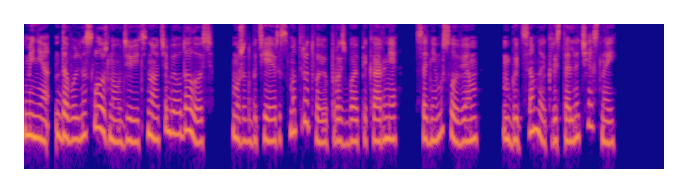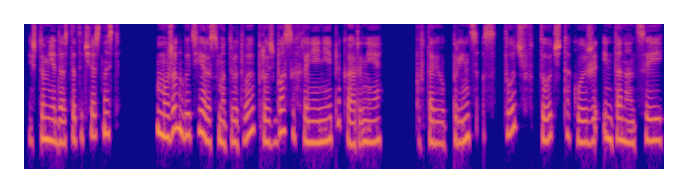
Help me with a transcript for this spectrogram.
Меня довольно сложно удивить, но тебе удалось. Может быть, я и рассмотрю твою просьбу о пекарне с одним условием — быть со мной кристально честной. И что мне даст эта честность? Может быть, я рассмотрю твою просьбу о сохранении пекарни повторил принц с точь-в-точь точь такой же интонацией.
